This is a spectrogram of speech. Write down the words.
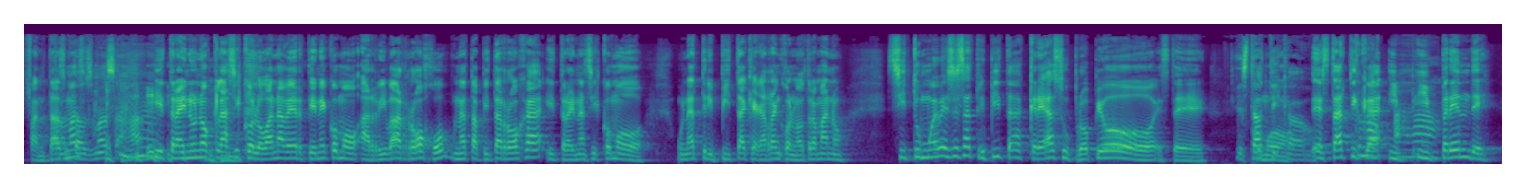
fantasmas, Fantasmas, ajá. y traen uno clásico, lo van a ver, tiene como arriba rojo, una tapita roja y traen así como una tripita que agarran con la otra mano. Si tú mueves esa tripita, crea su propio este Estática. como estática Como- y, y ajá. prende.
